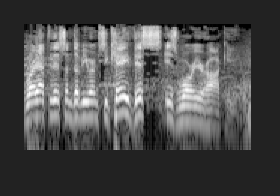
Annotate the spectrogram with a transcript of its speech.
right after this on WMCK. This is Warrior Hockey.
